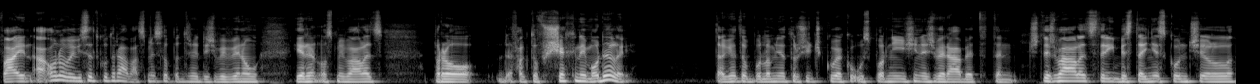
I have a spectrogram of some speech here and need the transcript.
fajn. A ono ve výsledku to dává smysl, protože když vyvinou jeden osmiválec pro de facto všechny modely, tak je to podle mě trošičku jako úspornější, než vyrábět ten čtyřválec, který by stejně skončil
